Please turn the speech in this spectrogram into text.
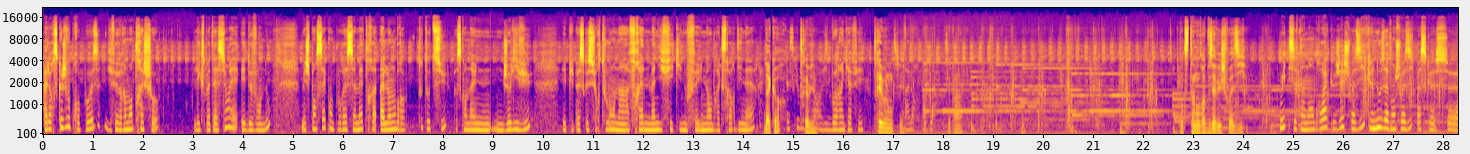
Alors, ce que je vous propose, il fait vraiment très chaud. L'exploitation est, est devant nous, mais je pensais qu'on pourrait se mettre à l'ombre tout au-dessus, parce qu'on a une, une jolie vue, et puis parce que surtout, on a un frêne magnifique qui nous fait une ombre extraordinaire. D'accord. Est-ce que vous Très avez bien. envie de boire un café? Très volontiers. Alors, par là. C'est par là. Donc c'est un endroit que vous avez choisi? Oui, c'est un endroit que j'ai choisi, que nous avons choisi parce que ce,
